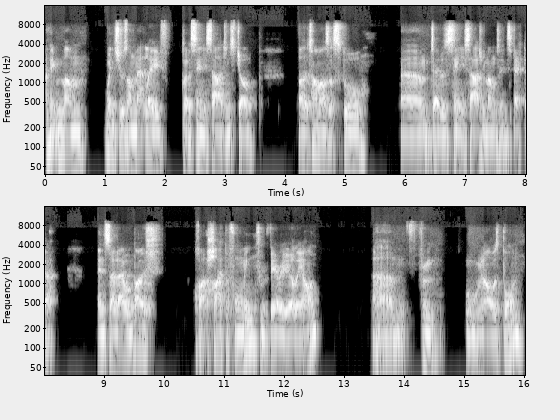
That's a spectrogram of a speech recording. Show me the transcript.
I think mum, when she was on mat leave, got a senior sergeant's job. By the time I was at school, um, dad was a senior sergeant, mum was an inspector. And so they were both quite high performing from very early on, um, from when I was born.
